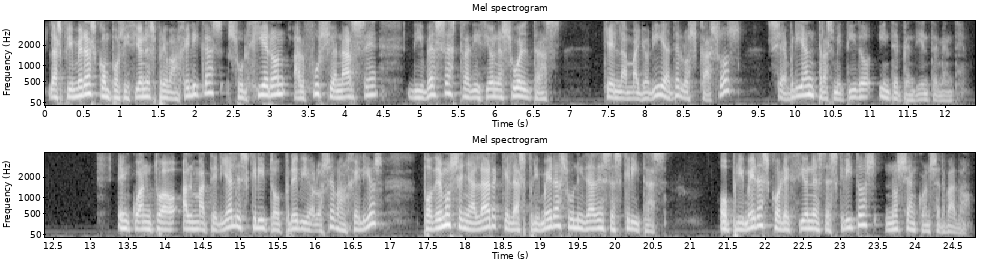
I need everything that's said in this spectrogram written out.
Las primeras composiciones preevangélicas surgieron al fusionarse diversas tradiciones sueltas que en la mayoría de los casos se habrían transmitido independientemente. En cuanto al material escrito previo a los Evangelios, podemos señalar que las primeras unidades escritas o primeras colecciones de escritos no se han conservado.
